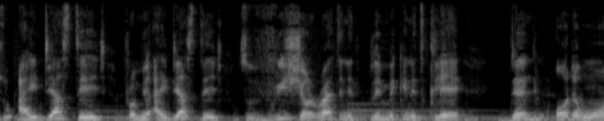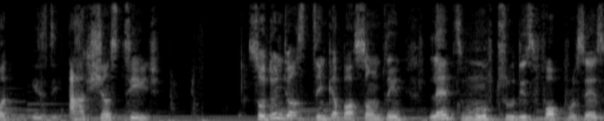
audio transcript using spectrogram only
to idea stage, from your idea stage to vision, writing it, play, making it clear. Then the other one is the action stage. So don't just think about something, Let's move through this four process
